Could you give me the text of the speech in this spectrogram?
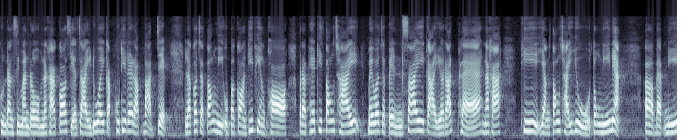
คุณรังสิมันโรมนะคะ ก็เสียใจด้วยกับผู้ที่ได้รับบาดเจ็บ แล้วก็จะต้องมีอุปกรณ์ที่เพียงพอ ประเภทที่ต้องใช้ ไม่ว่าจะเป็นไส้ไก่รัดแผลนะคะ ที่ยังต้องใช้อยู่ตรงนี้เนี่ยแบบนี้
